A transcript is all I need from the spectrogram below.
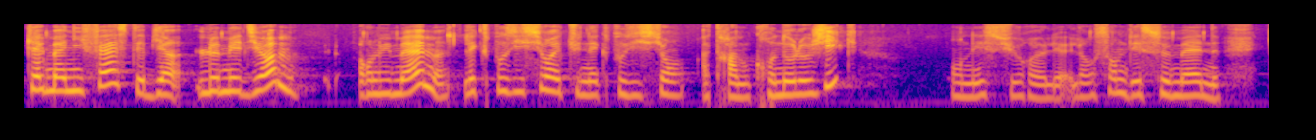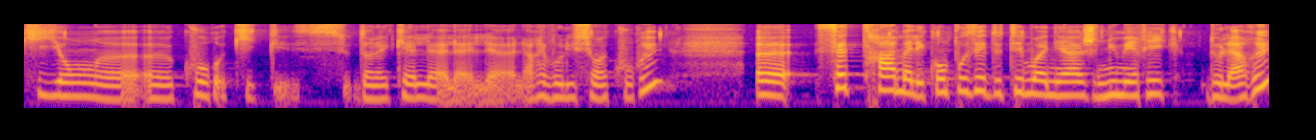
quel manifeste? Eh bien, le médium en lui-même, l'exposition est une exposition à trame chronologique, on est sur euh, l'ensemble des semaines euh, euh, dans lesquelles la, Révolution a couru. cette trame, elle est composée de témoignages numériques de la rue.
